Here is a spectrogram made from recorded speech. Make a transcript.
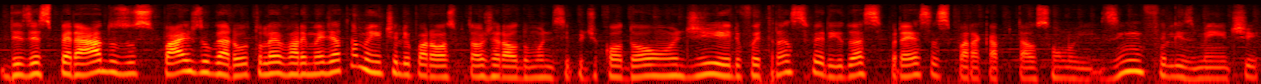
Desesperados, os pais do garoto levaram imediatamente ele para o Hospital Geral do município de Codó, onde ele foi transferido às pressas para a capital São Luís. Infelizmente,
